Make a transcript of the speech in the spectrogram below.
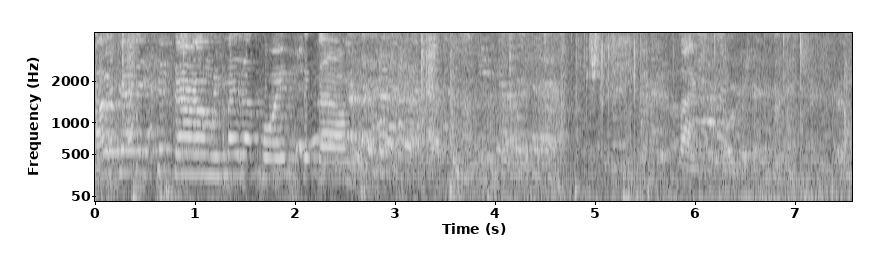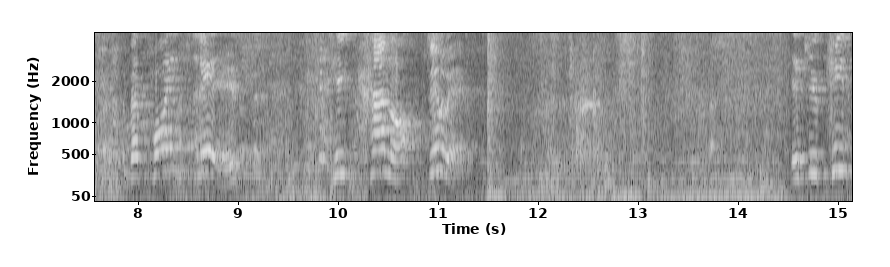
Okay, sit down. We've made that point. Sit down. Thanks. The point is, he cannot do it. If you keep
